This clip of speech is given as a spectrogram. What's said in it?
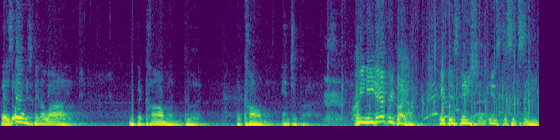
that has always been alive with the common good, the common enterprise. We need everybody if this nation is to succeed.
